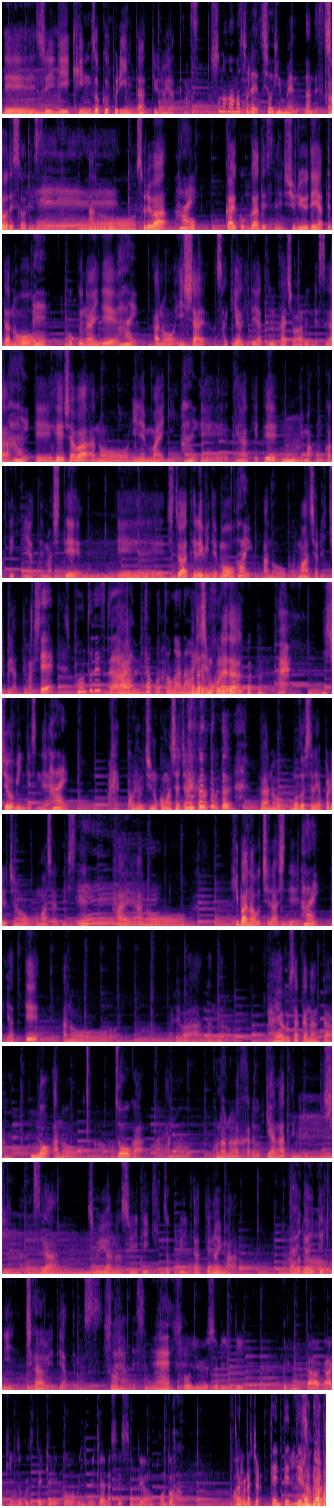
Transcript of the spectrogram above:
い、で 3D 金属プリンターっていうのをやってます。そのままそれ商品名なんですか？そうですそうです。あのそれは、はい、外国がですね主流でやってたのを、ええ。国内で、はい、あの1社先駆けでやってる会社はあるんですが、はい、えー、弊社はあの2年前に、はい、えー、手がけて、うん、今本格的にやってまして、えー、実はテレビでも、はい、あのコマーシャル一部やってまして。え本当ですか、はい、見たことがない私もこの間 日曜日にですね、はい、あれ？これうちのコマーシャルじゃないかなと思った。あの戻したらやっぱりうちのコマーシャルでして、はい。あの火花を散らしてやって、あのあれは何だろう。はやぶさかなんかの,、あの像が、あの粉の中から浮き上がってくるシーンなんですがそういうあの 3D 金属プリンターっていうのを今大々的に力を入れてやってます。そうなんですね、はい、そういう 3D プリンターが金属でできるとうちみたいな切削用の今度なくなっちゃう。てんてんてん。そんな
